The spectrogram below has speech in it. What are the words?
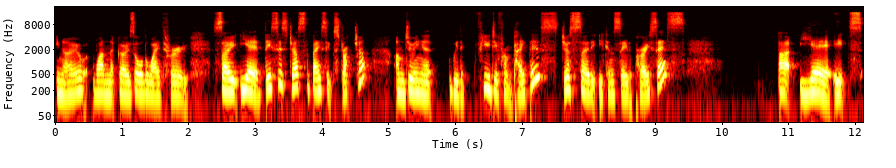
you know, one that goes all the way through. So, yeah, this is just the basic structure. I'm doing it with a few different papers just so that you can see the process. But yeah, it's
